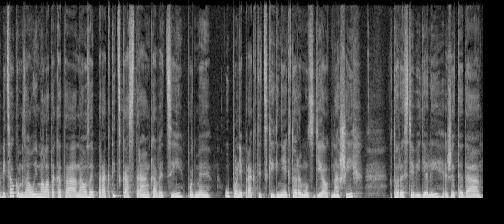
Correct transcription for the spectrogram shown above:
by celkom zaujímala taká tá naozaj praktická stránka veci. Poďme úplne prakticky k niektorému z diel našich, ktoré ste videli, že teda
